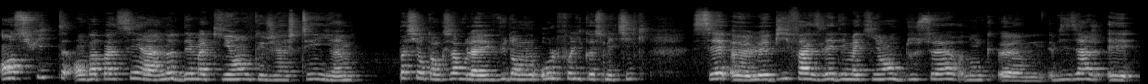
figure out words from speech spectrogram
Ensuite, on va passer à un autre démaquillant que j'ai acheté il y a pas si longtemps que ça, vous l'avez vu dans mon haul folie cosmétique. C'est euh, le Biphase démaquillant douceur, donc euh, visage et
